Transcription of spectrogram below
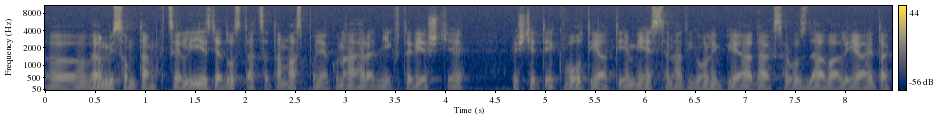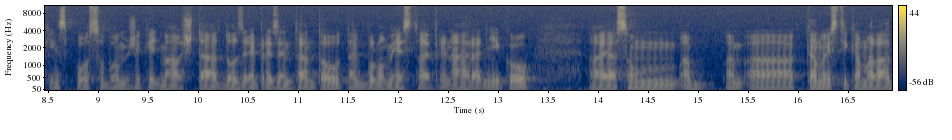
Uh, veľmi som tam chcel ísť a dostať sa tam aspoň ako náhradník. Vtedy ešte, ešte tie kvóty a tie miesta na tých olympiádach sa rozdávali aj takým spôsobom, že keď mal štát dosť reprezentantov, tak bolo miesto aj pre náhradníkov a ja som a, a, a kanoistika mala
